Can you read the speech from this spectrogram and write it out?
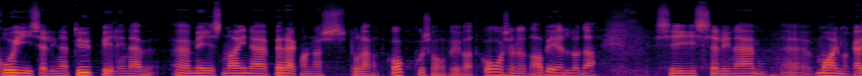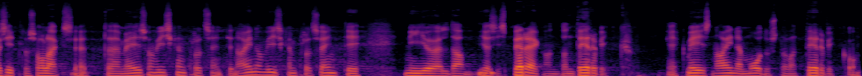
kui selline tüüpiline äh, mees-naine perekonnas tulevad kokku, soovivad koos elada, abielluda, siis selline äh, maailmakäsitlus oleks, et mees on viiskümmend protsenti, naine on viiskümmend protsenti nii-öelda ja siis perekond on tervik ehk mees-naine moodustavad terviku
